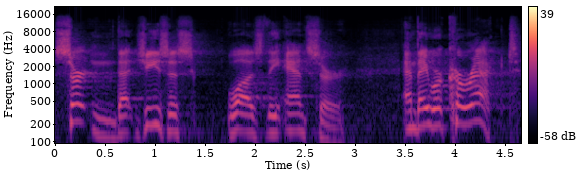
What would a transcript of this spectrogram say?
certain that Jesus was the answer. And they were correct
